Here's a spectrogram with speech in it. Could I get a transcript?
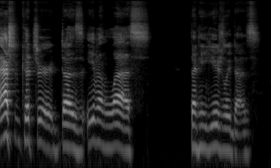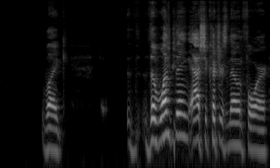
Ashton Kutcher does even less than he usually does. Like, the one thing Ashton Kutcher's known for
